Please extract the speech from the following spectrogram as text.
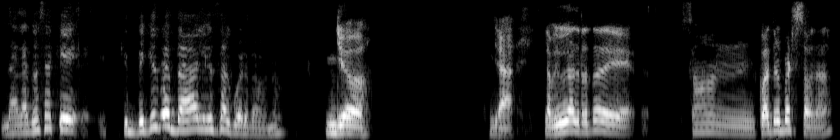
La cosa es que, que- ¿de qué trataba? ¿Alguien se acuerda o no? Yo. Ya. La película trata de. Son cuatro personas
